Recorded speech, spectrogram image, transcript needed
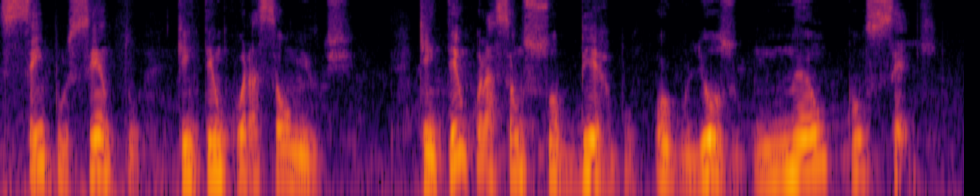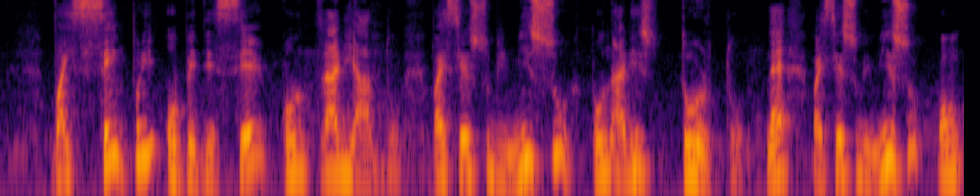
100% quem tem um coração humilde. Quem tem um coração soberbo, orgulhoso, não consegue. vai sempre obedecer contrariado, vai ser submisso com o nariz torto, né? Vai ser submisso com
